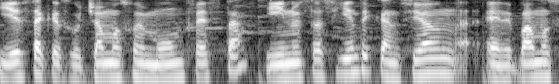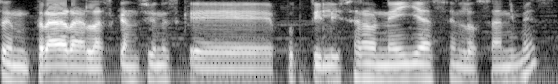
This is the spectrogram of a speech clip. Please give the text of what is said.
Y esta que escuchamos fue Moon Festa. Y nuestra siguiente canción, eh, vamos a entrar a las canciones que utilizaron ellas en los animes.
